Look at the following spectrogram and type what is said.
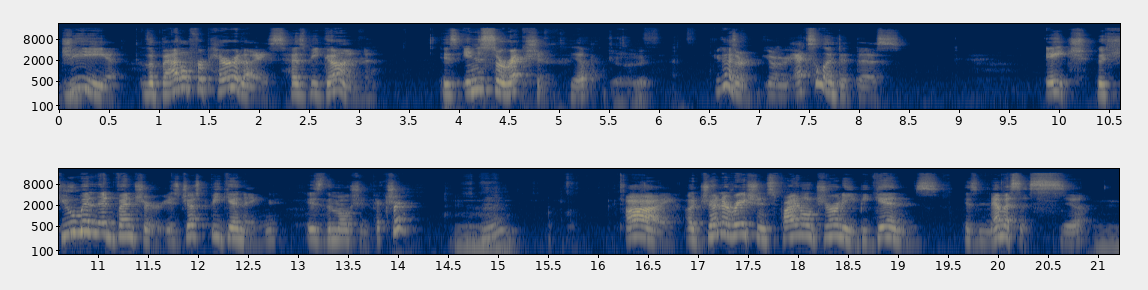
G. The battle for paradise has begun. Is insurrection. Yep. Got it. You guys are, are excellent at this. H. The human adventure is just beginning. Is the motion picture. Mhm. I. A generation's final journey begins. Is Nemesis. Yeah. Mhm.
